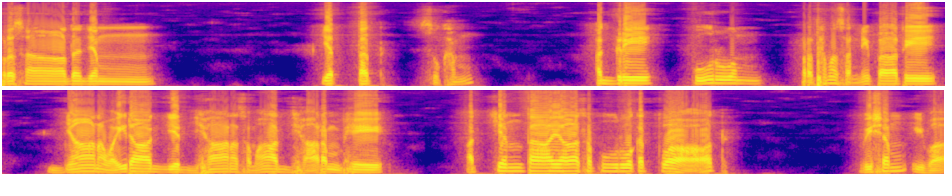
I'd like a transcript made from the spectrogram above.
ప్రసాదజం యత్తత్ సుఖం అగ్రే పూర్వం ప్రథమసన్నిపాతే జ్ఞానవైరాగ్యధ్యానసమాధ్యారంభే అత్యంతాయాసపూర్వకత్వాత్ విషం ఇవ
